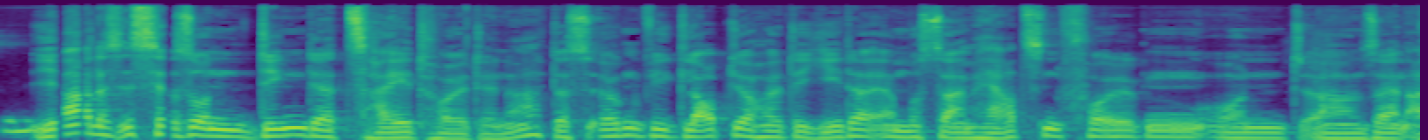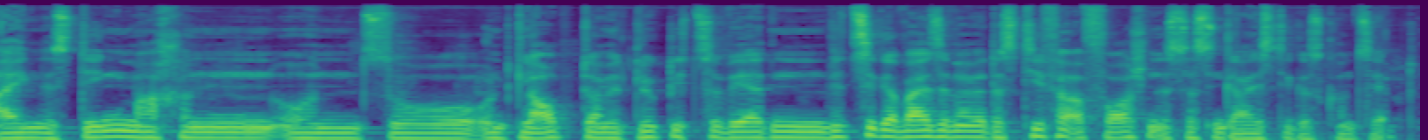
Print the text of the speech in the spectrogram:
Ja, das ist ja so ein Ding der Zeit heute, ne? Das irgendwie glaubt ja heute jeder, er muss seinem Herzen folgen und äh, sein eigenes Ding machen und so und glaubt damit glücklich zu werden. Witzigerweise, wenn wir das tiefer erforschen, ist das ein geistiges Konzept.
